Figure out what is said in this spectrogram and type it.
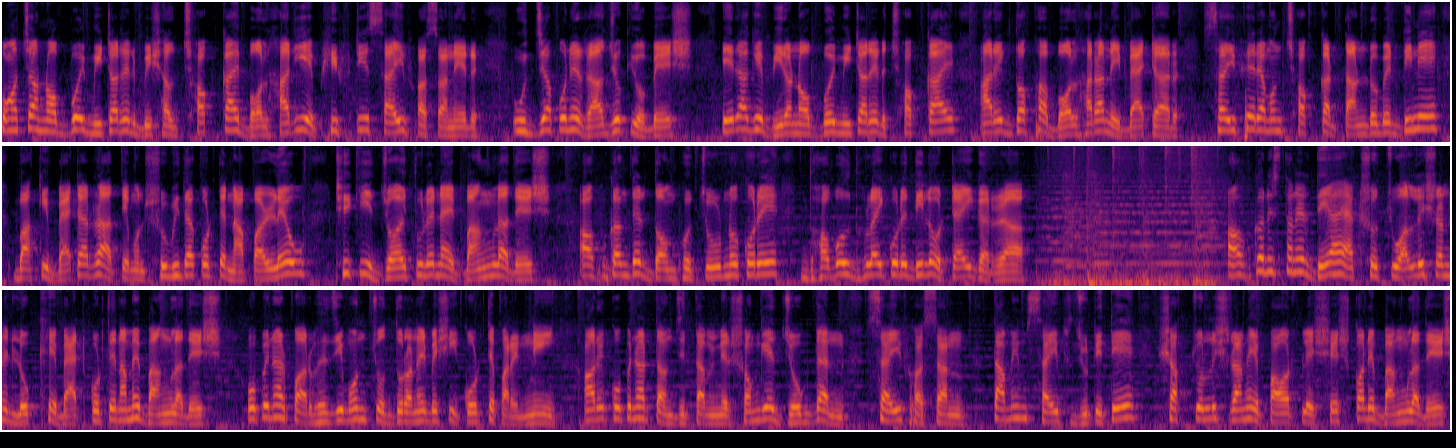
পঁচানব্বই মিটারের বিশাল ছক্কায় বল হারিয়ে ফিফটি সাইফ হাসানের উদযাপনের রাজকীয় বেশ। এর আগে বিরানব্বই মিটারের ছক্কায় আরেক দফা বল হারান এই ব্যাটার। সাইফের এমন ছক্কার তাণ্ডবের দিনে বাকি ব্যাটাররা তেমন সুবিধা করতে না পারলেও ঠিকই জয় তুলে নেয় বাংলাদেশ। আফগানদের দম্ভ চূর্ণ করে ধবল ধোলাই করে দিল টাইগাররা। আফগানিস্তানের দেয়া একশো চুয়াল্লিশ রানের লক্ষ্যে ব্যাট করতে নামে বাংলাদেশ। ওপেনার পারভেজ ইমন চোদ্দ রানের বেশি করতে পারেননি। আরেক ওপেনার তানজিদ তামিমের সঙ্গে যোগ দেন সাইফ হাসান। তামিম সাইফ জুটিতে সাতচল্লিশ রানে পাওয়ার প্লে শেষ করে বাংলাদেশ।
